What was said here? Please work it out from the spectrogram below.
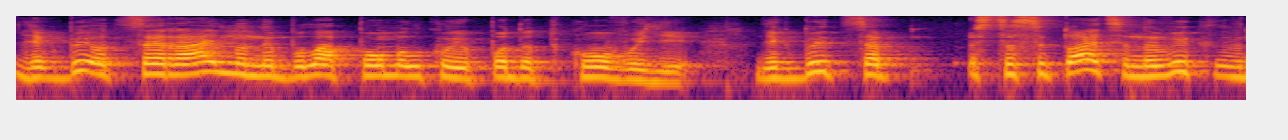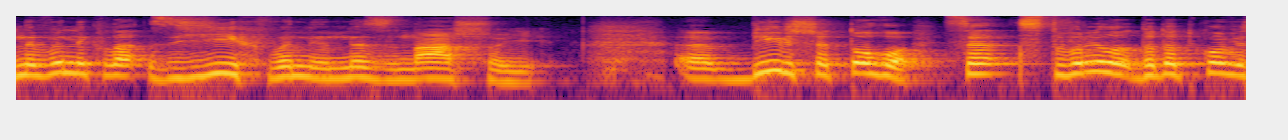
Якби це реально не була помилкою податкової, якби ця, ця ситуація не, вик, не виникла з їх вини, не з нашої. Е, Більше того, це створило додаткові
